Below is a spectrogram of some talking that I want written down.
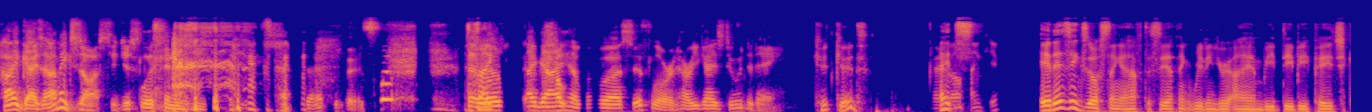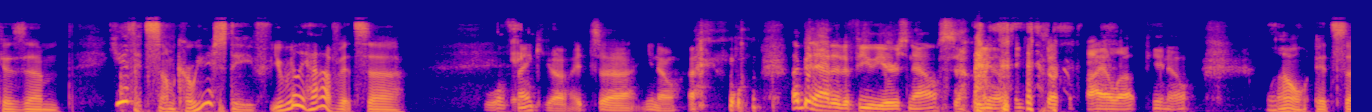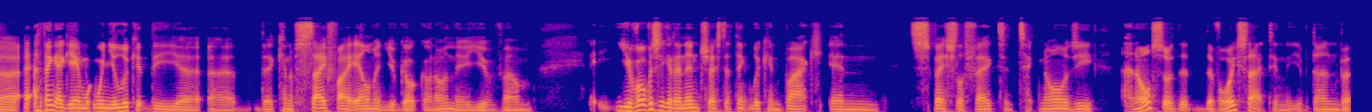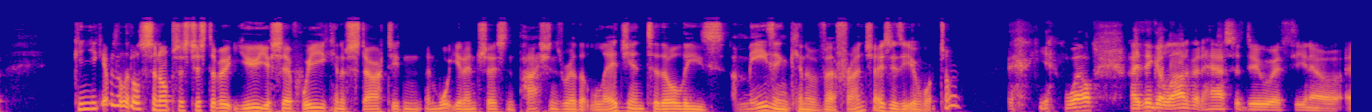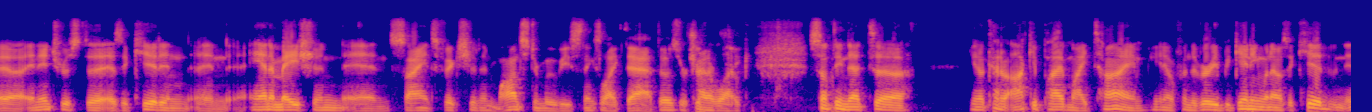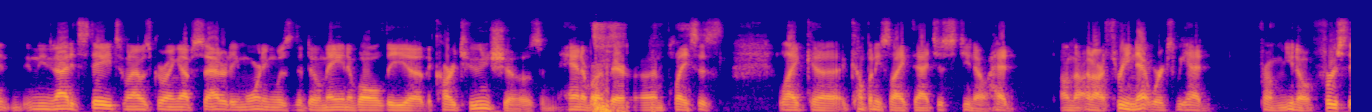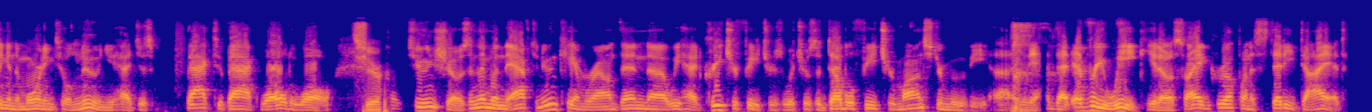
Hi guys, I'm exhausted just listening. to this. Hello, hi guy. Hello, uh, Sith Lord. How are you guys doing today? Good, good. Very It's- well, thank you. It is exhausting, I have to say. I think reading your IMDb page because um, you've had some career, Steve. You really have. It's uh, Well, thank you. It's uh, you know, I've been at it a few years now, so you know, things start to pile up. You know, wow. It's uh, I think again when you look at the uh, uh, the kind of sci-fi element you've got going on there, you've um, you've obviously got an interest. I think looking back in special effects and technology, and also the the voice acting that you've done, but. Can you give us a little synopsis just about you yourself, where you kind of started, and, and what your interests and passions were that led you into all these amazing kind of uh, franchises that you've worked on? yeah. Well, I think a lot of it has to do with you know uh, an interest uh, as a kid in in animation and science fiction and monster movies, things like that. Those are kind of like something that. Uh, you know, kind of occupied my time. You know, from the very beginning when I was a kid in, in the United States, when I was growing up, Saturday morning was the domain of all the uh, the cartoon shows and Hanna Barbera and places like uh, companies like that. Just you know, had on, the, on our three networks, we had from you know first thing in the morning till noon, you had just back to back, wall to wall cartoon shows. And then when the afternoon came around, then uh, we had Creature Features, which was a double feature monster movie. Uh, they had that every week, you know. So I grew up on a steady diet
